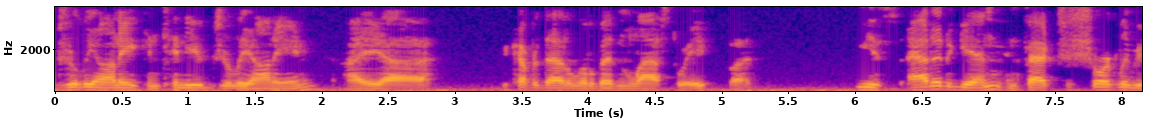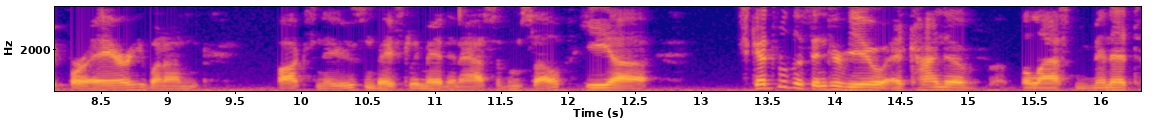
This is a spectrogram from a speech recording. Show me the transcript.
Giuliani continued Giulianiing. I uh, we covered that a little bit in last week, but he's at it again. In fact, just shortly before air, he went on Fox News and basically made an ass of himself. He uh, scheduled this interview at kind of the last minute,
